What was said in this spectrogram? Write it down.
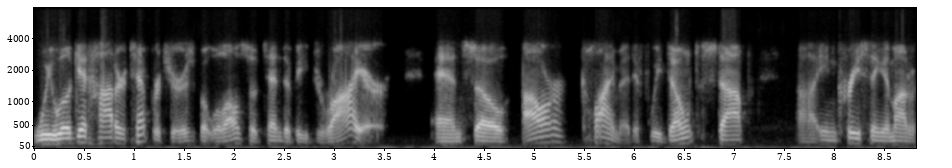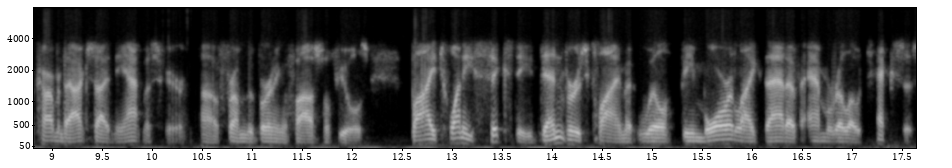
we will get hotter temperatures, but we'll also tend to be drier. And so our climate, if we don't stop uh, increasing the amount of carbon dioxide in the atmosphere uh, from the burning of fossil fuels, by 2060, Denver's climate will be more like that of Amarillo, Texas.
